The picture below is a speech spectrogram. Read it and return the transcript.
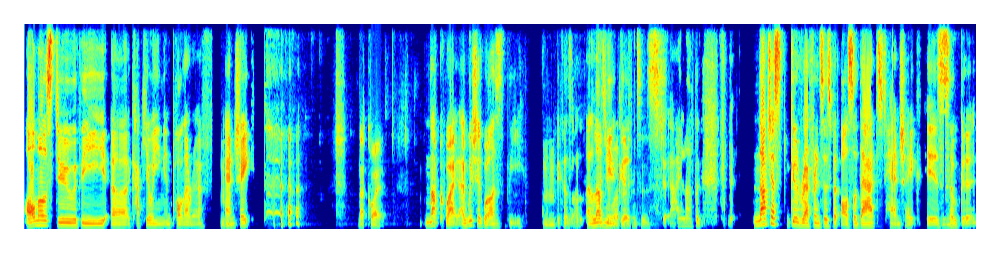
almost do the uh, Kakyoin and Polnareff Mhm. handshake. Not quite. Not quite. I wish it was the Mhm. because I, I love me love good. references. I love the not just good references, but also that handshake is Mhm. so good.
